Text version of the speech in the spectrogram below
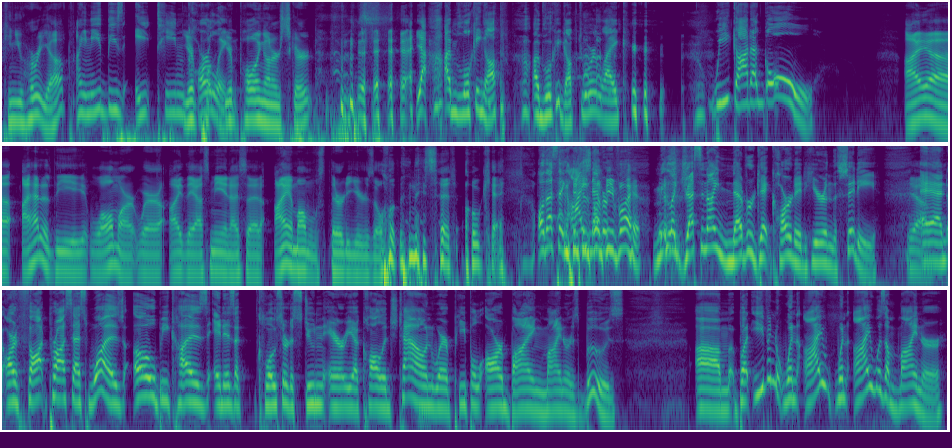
Can you hurry up?" i need these 18 You're pu- you're pulling on her skirt. yeah, I'm looking up. I'm looking up to her like, we gotta go. I uh I had at the Walmart where I they asked me and I said I am almost thirty years old and they said okay. Oh, that's the thing. I never me buy it. Me, like Jess and I never get carded here in the city. Yeah. And our thought process was, oh, because it is a closer to student area college town where people are buying minors booze. Um, but even when I when I was a minor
